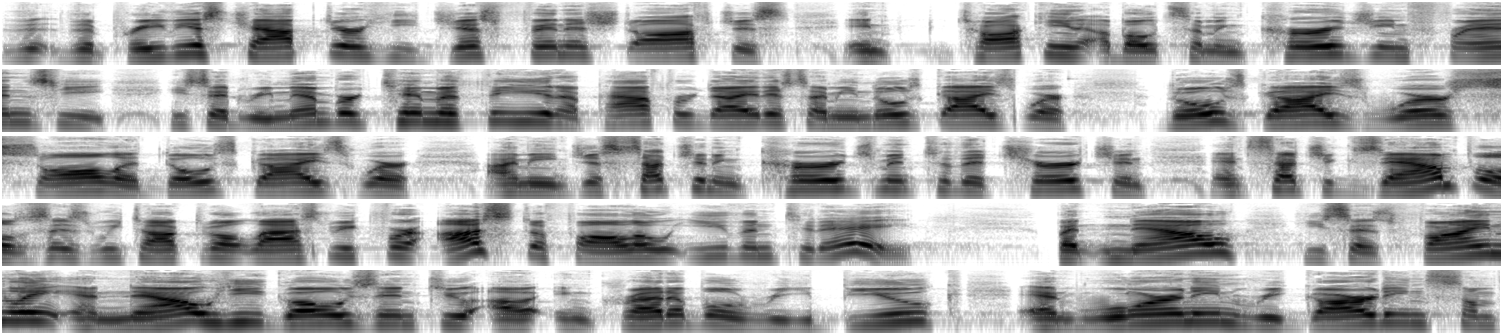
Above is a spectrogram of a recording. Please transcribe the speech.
the, the previous chapter, he just finished off just in talking about some encouraging friends. He, he said, Remember Timothy and Epaphroditus? I mean, those guys were those guys were solid. Those guys were, I mean, just such an encouragement to the church and, and such examples, as we talked about last week, for us to follow even today. But now he says, finally, and now he goes into an incredible rebuke and warning regarding some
